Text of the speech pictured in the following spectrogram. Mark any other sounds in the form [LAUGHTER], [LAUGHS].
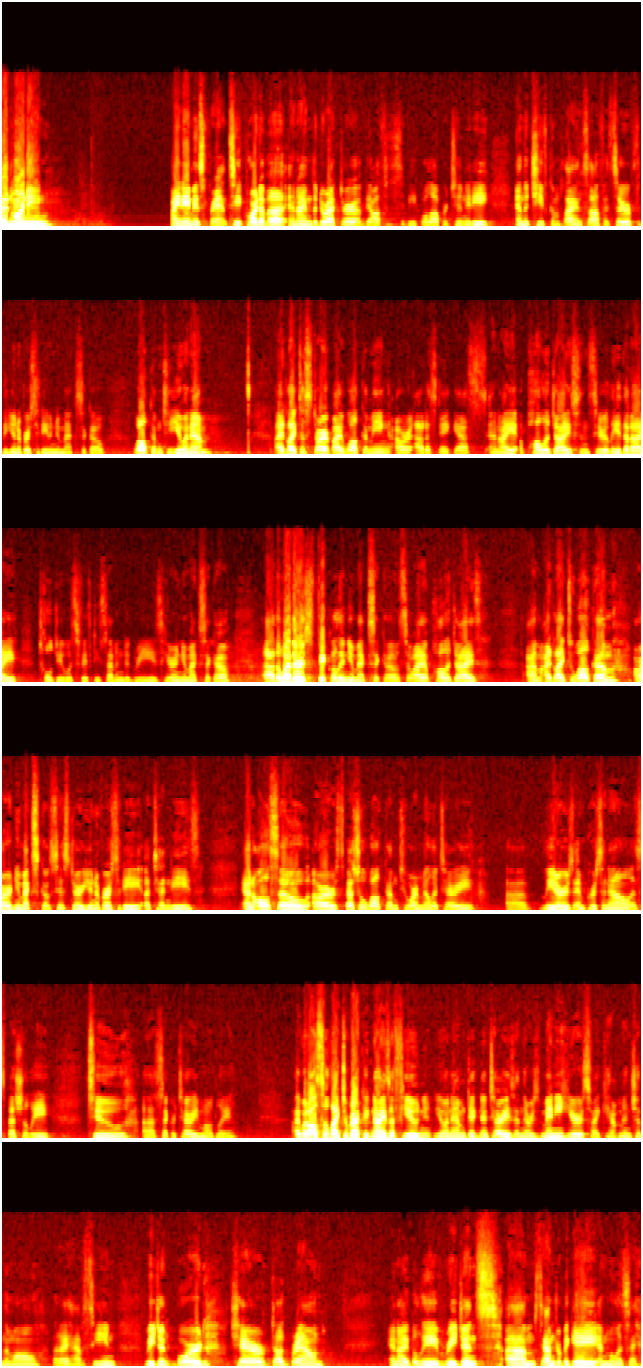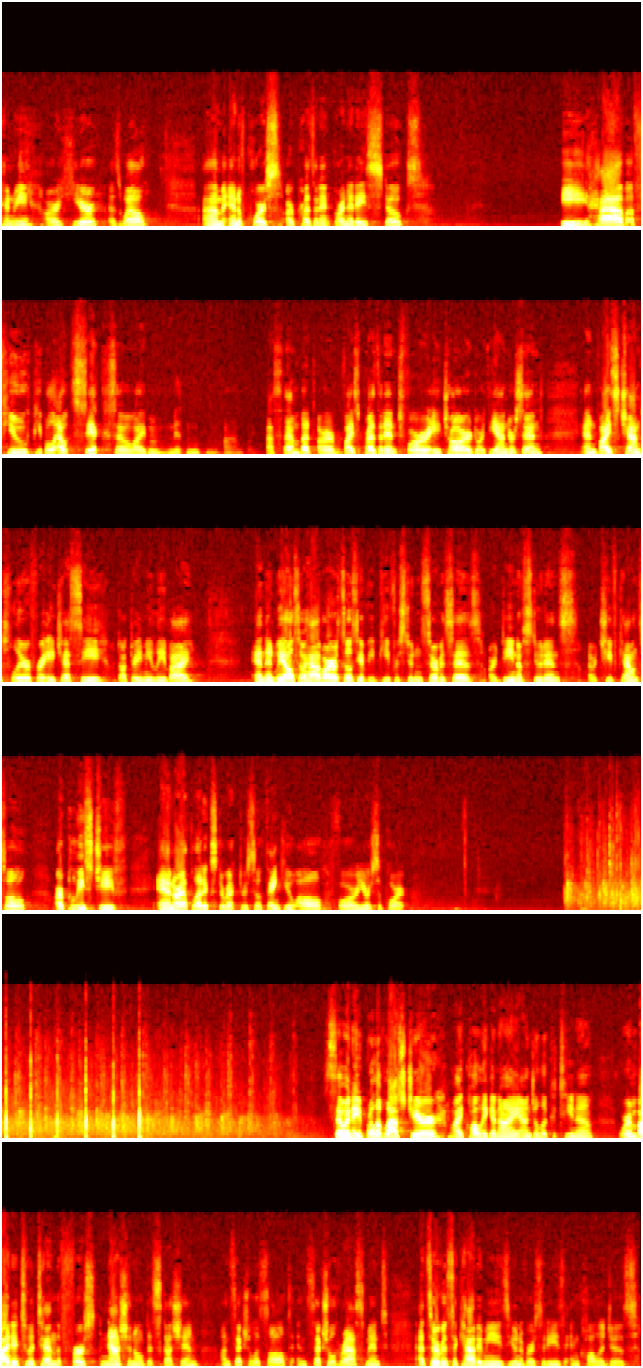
Good morning. My name is Francie Cordova, and I'm the Director of the Office of Equal Opportunity and the Chief Compliance Officer for the University of New Mexico. Welcome to UNM. I'd like to start by welcoming our out-of-state guests, and I apologize sincerely that I told you it was 57 degrees here in New Mexico. Uh, the weather is fickle in New Mexico, so I apologize. Um, I'd like to welcome our New Mexico sister university attendees, and also our special welcome to our military uh, leaders and personnel, especially to uh, Secretary Modly. I would also like to recognize a few UNM dignitaries, and there's many here, so I can't mention them all, but I have seen Regent Board Chair Doug Brown, and I believe Regents um, Sandra Begay and Melissa Henry are here as well. Um, and of course, our president, Garnett A. Stokes. We have a few people out sick, so I'm, I'm going to ask them, but our vice president for HR, Dorothy Anderson, and Vice Chancellor for HSC, Dr. Amy Levi. And then we also have our Associate VP for Student Services, our Dean of Students, our Chief Counsel, our Police Chief, and our Athletics Director. So thank you all for your support. So in April of last year, my colleague and I, Angela Catena, were invited to attend the first national discussion on sexual assault and sexual harassment at service academies, universities, and colleges.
